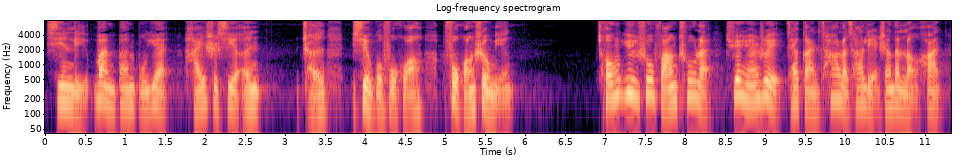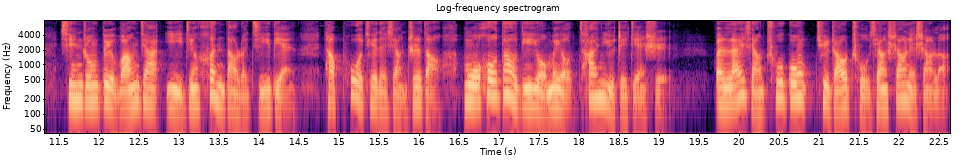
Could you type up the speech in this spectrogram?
心里万般不愿，还是谢恩。臣谢过父皇，父皇圣明。从御书房出来，轩辕睿才敢擦了擦脸上的冷汗。心中对王家已经恨到了极点，他迫切的想知道母后到底有没有参与这件事。本来想出宫去找楚相商量商量，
